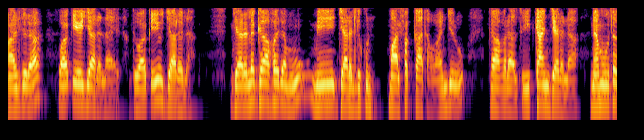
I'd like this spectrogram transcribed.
maal jedhaa? Waaqayyoo jaalalaadha. Waaqayyoo jaalala. Jaalala gaafa jedhamu mee jaalalli kun maal fakkaata waan jedhu gaafa ilaaltu hiikkaan jaalalaa namoota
